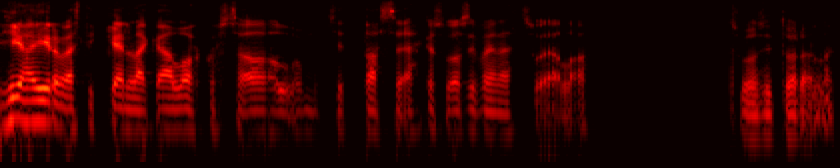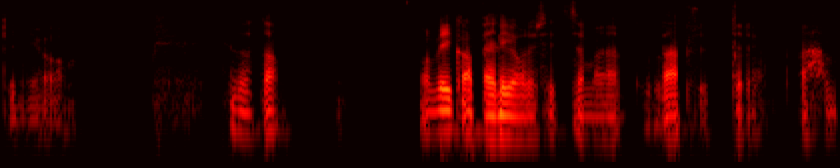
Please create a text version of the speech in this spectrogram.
ihan hirveästi kenelläkään lohkossa ollut, mutta sitten taas se ehkä suosi Venezuelaa. Suosi todellakin, joo. Ja tota, no vikapeli oli sitten semmoinen läpsyttely, vähän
